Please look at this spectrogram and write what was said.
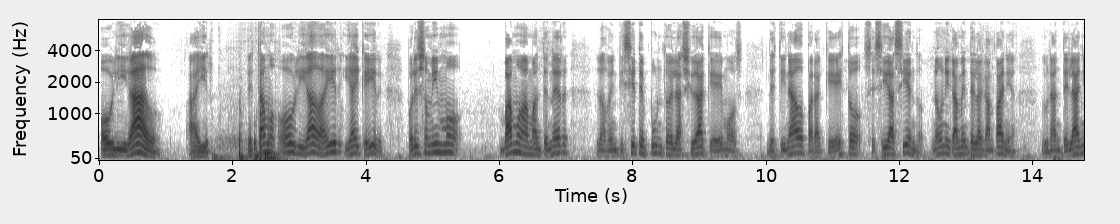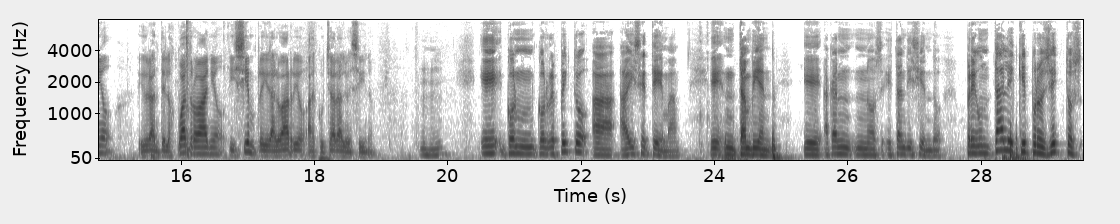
obligados a ir. Estamos obligados a ir y hay que ir. Por eso mismo vamos a mantener los 27 puntos de la ciudad que hemos destinado para que esto se siga haciendo, no únicamente en la campaña, durante el año y durante los cuatro años y siempre ir al barrio a escuchar al vecino. Eh, con, con, respecto a, a ese tema, eh, también eh, acá nos están diciendo, preguntale qué proyectos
